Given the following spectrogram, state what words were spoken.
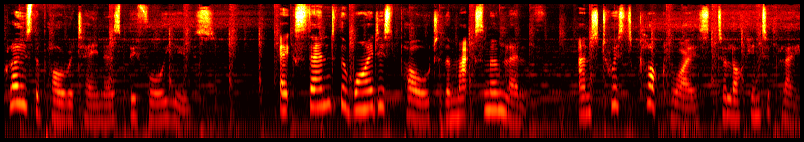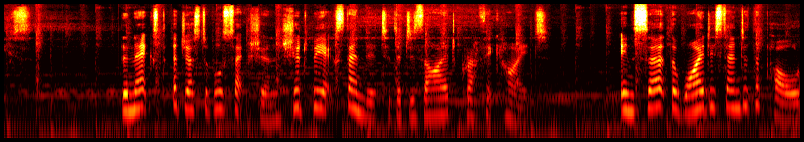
Close the pole retainers before use. Extend the widest pole to the maximum length and twist clockwise to lock into place. The next adjustable section should be extended to the desired graphic height. Insert the widest end of the pole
